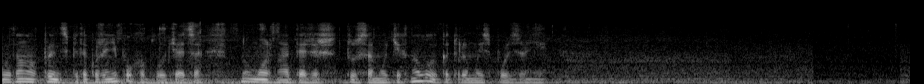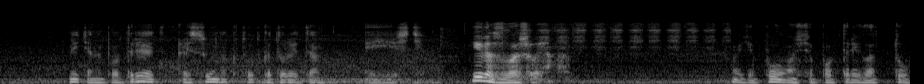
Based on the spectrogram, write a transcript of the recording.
Вот оно, в принципе, так уже неплохо получается. Но можно, опять же, ту самую технологию, которую мы использовали. Видите, она повторяет рисунок тот, который там есть. И разлаживаем. Видите, полностью повторила ту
